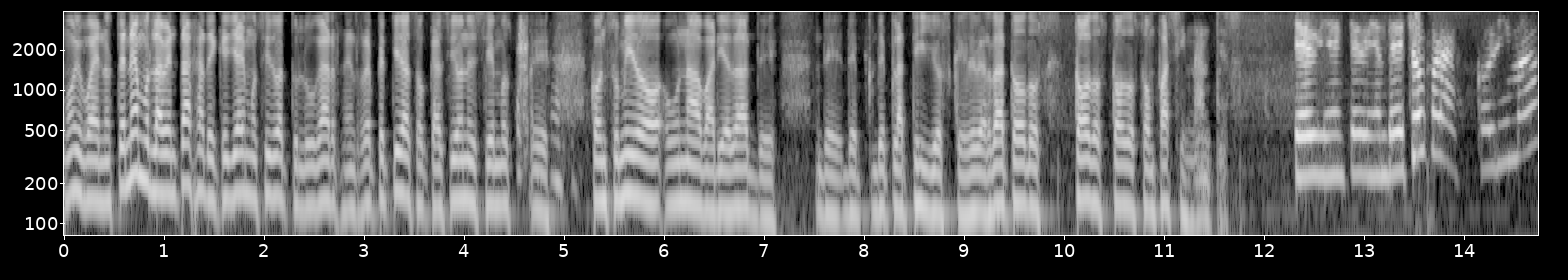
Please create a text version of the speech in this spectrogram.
Muy bueno. Tenemos la ventaja de que ya hemos ido a tu lugar en repetidas ocasiones y hemos eh, consumido una variedad de, de, platillos que de verdad todos, todos, todos son fascinantes. Qué bien, qué bien. De hecho, para Colima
